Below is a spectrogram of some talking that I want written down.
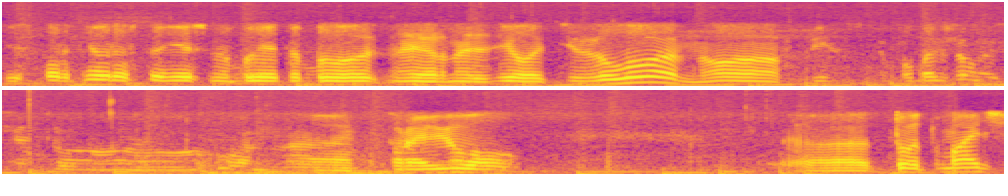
без партнеров, конечно, бы это было, наверное, сделать тяжело, но, в принципе, по большому счету, он э, провел э, тот матч,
